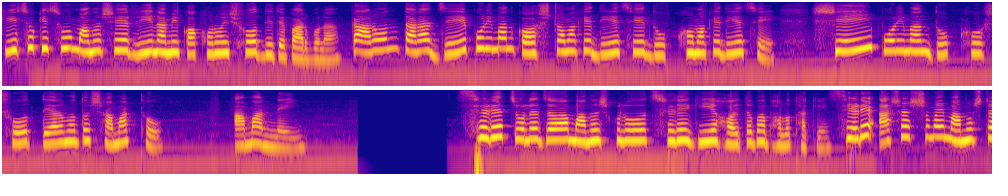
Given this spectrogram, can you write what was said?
কিছু কিছু মানুষের ঋণ আমি কখনোই শোধ দিতে পারব না। কারণ তারা যে পরিমাণ কষ্ট আমাকে দিয়েছে, দুঃখ আমাকে দিয়েছে, সেই পরিমাণ দুঃখ শোধ দেওয়ার মতো সামর্থ্য আমার নেই। ছেড়ে চলে যাওয়া মানুষগুলো ছেড়ে গিয়ে হয়তোবা ভালো থাকে। ছেড়ে আসার সময় মানুষটা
